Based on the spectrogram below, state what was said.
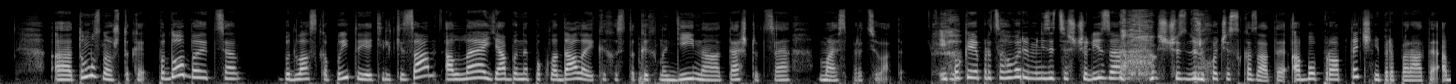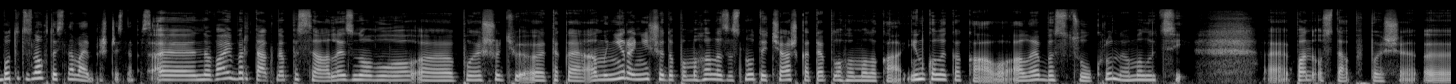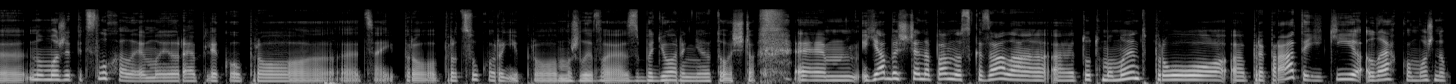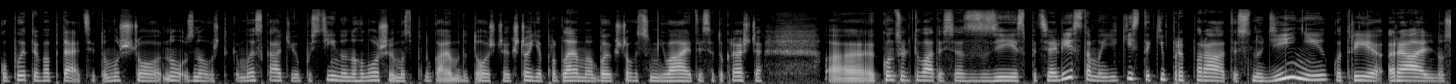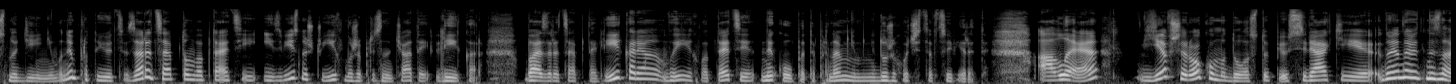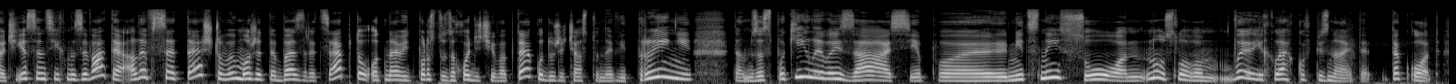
А, тому знову ж таки подобається. Будь ласка, пийте, я тільки за, але я би не покладала якихось таких надій на те, що це має спрацювати. І поки я про це говорю, мені здається, що Ліза щось дуже хоче сказати або про аптечні препарати, або тут знов хтось на Viber щось написав. Е, на Viber так написали. Знову е, пишуть е, таке. А мені раніше допомагала заснути чашка теплого молока, інколи какао, але без цукру на молоці. Е, пан Остап пише: е, ну, може, підслухали мою репліку про е, цей про, про цукор і про можливе збадьорення тощо. Е, я би ще напевно сказала е, тут момент про е, препарати, які легко можна купити в аптеці, тому що ну знову ж таки ми з Катєю постійно наголошуємо, спонукаємо до того, що якщо є проблема, або якщо ви сумніваєтеся, то краще е, консультуватися зі спеціалістами. Якісь такі препарати снодійні, котрі реально снодійні, вони продаються за рецептом в аптеці, і звісно, що їх може призначати лікар. Без рецепта лікаря ви їх в аптеці не купите. Принаймні, мені дуже хочеться в це вірити. Але Є в широкому доступі всілякі, ну я навіть не знаю, чи є сенс їх називати, але все те, що ви можете без рецепту, от навіть просто заходячи в аптеку, дуже часто на вітрині, там заспокійливий засіб, е, міцний сон. Ну, словом, ви їх легко впізнаєте. Так от.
